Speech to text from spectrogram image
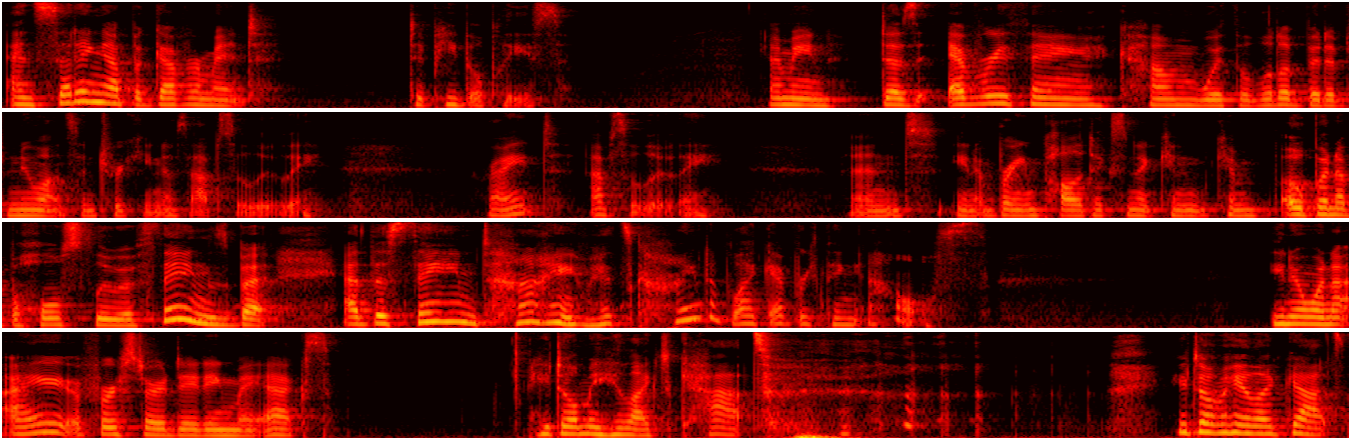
And setting up a government to people please. I mean, does everything come with a little bit of nuance and trickiness? Absolutely. Right? Absolutely and you know bring politics and it can can open up a whole slew of things but at the same time it's kind of like everything else. You know when i first started dating my ex he told me he liked cats. He told me he liked cats.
